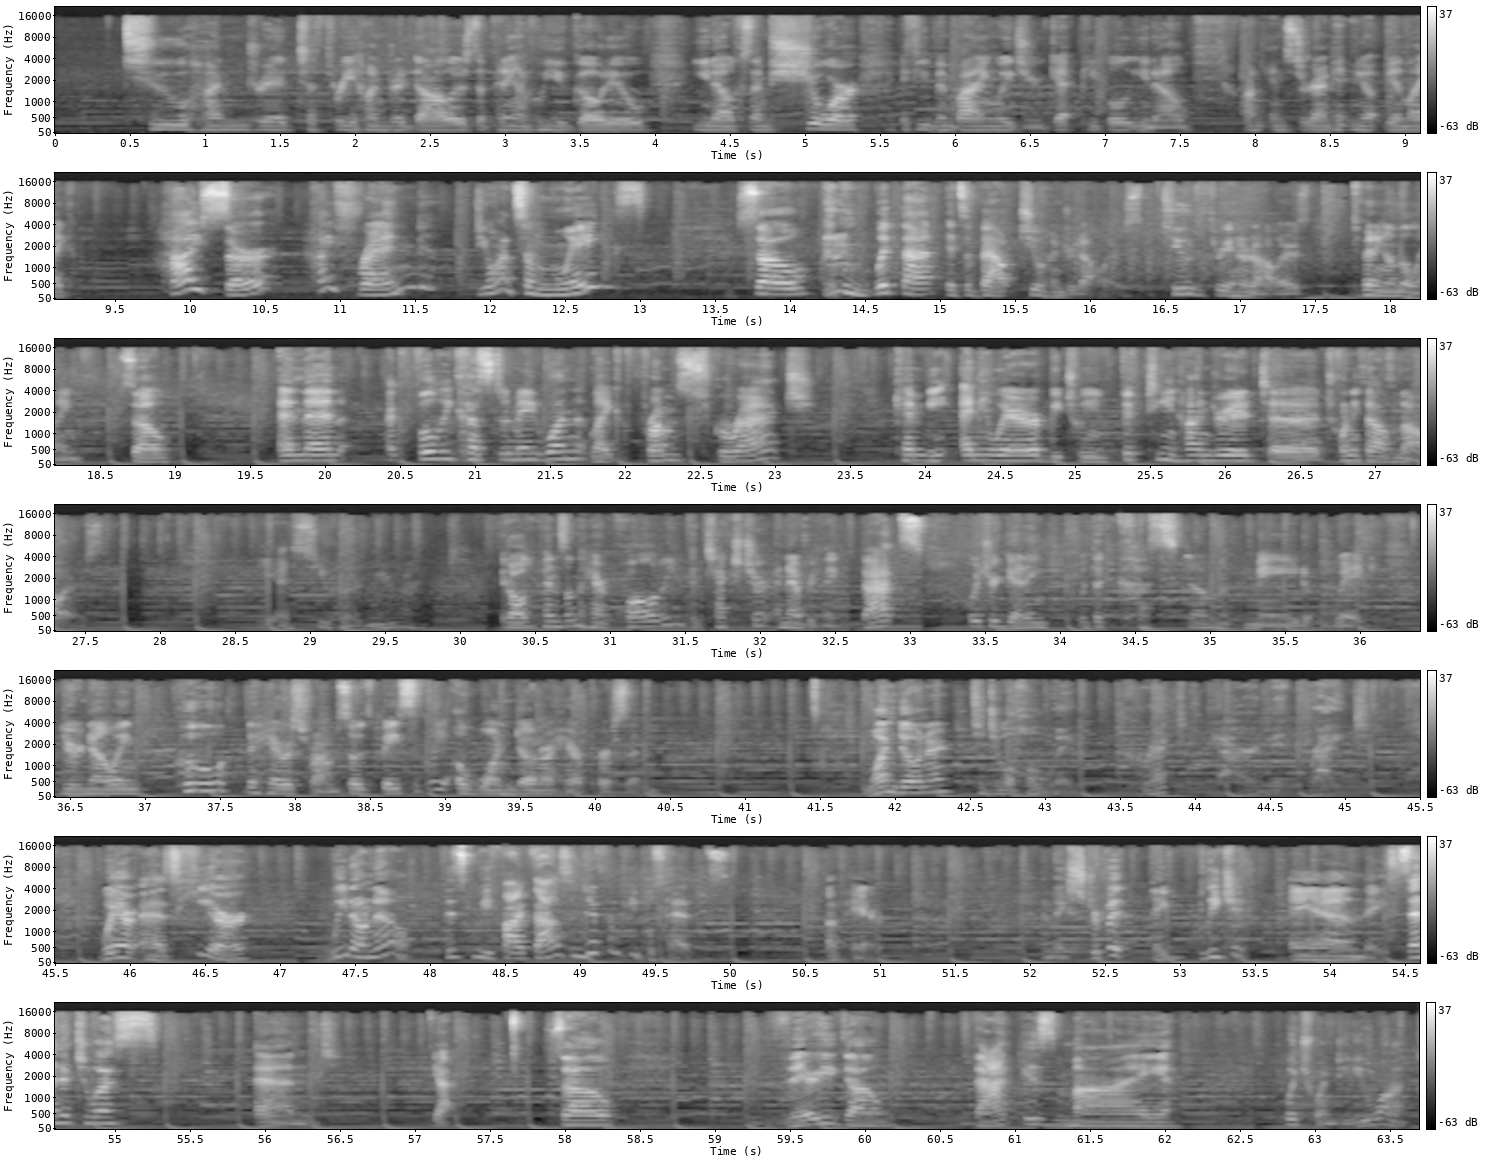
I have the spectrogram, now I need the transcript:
200 to 300 dollars depending on who you go to you know because i'm sure if you've been buying wigs you get people you know on instagram hitting you up being like hi sir. Hi friend. Do you want some wigs? So with that it's about 200 dollars two to 300 dollars depending on the length. So and then a fully custom made one, like from scratch, can be anywhere between 1,500 to $20,000. Yes, you heard me right. It all depends on the hair quality, the texture, and everything. That's what you're getting with a custom made wig. You're knowing who the hair is from. So it's basically a one donor hair person. One donor to do a whole wig, correct? You heard it right. Whereas here, we don't know. This could be 5,000 different people's heads of hair. And they strip it, they bleach it, and they send it to us. And yeah, so there you go. That is my, which one do you want?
